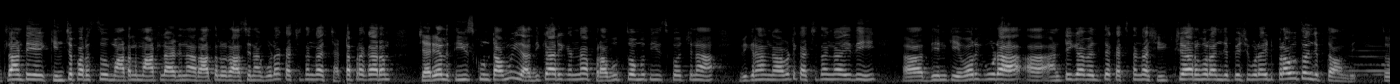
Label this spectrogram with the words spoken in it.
ఎట్లాంటి కించపరుస్తూ మాటలు మాట్లాడినా రాతలు రాసినా కూడా ఖచ్చితంగా చట్ట ప్రకారం చర్యలు తీసుకుంటాము. ఇది అధికారికంగా ప్రభుత్వము తీసుకొచ్చిన విగ్రహం కాబట్టి ఖచ్చితంగా ఇది దీనికి ఎవరు కూడా అంటిగా వెళ్తే ఖచ్చితంగా శిక్షార్హులు అని చెప్పేసి కూడా ఇటు ప్రభుత్వం చెప్తా ఉంది. సో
